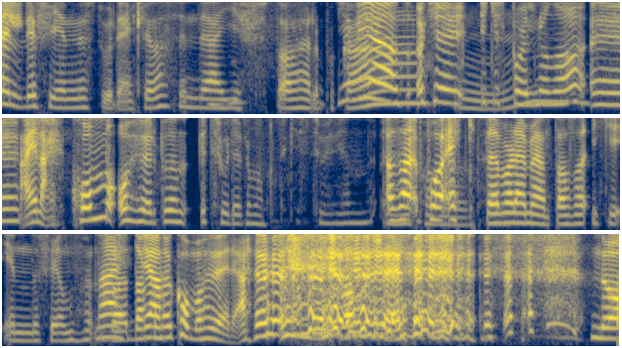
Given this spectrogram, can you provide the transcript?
veldig fin historie, egentlig, da, siden de er gift og hele pakka. Vet. OK, ikke spoil noe nå. Eh, Nei, nei. Kom og hør på den utrolig romantiske historien. eh, Altså, på ekte var det jeg mente, altså ikke in the film. Nei, da da ja. kan du komme og høre hva som skjer. Nå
